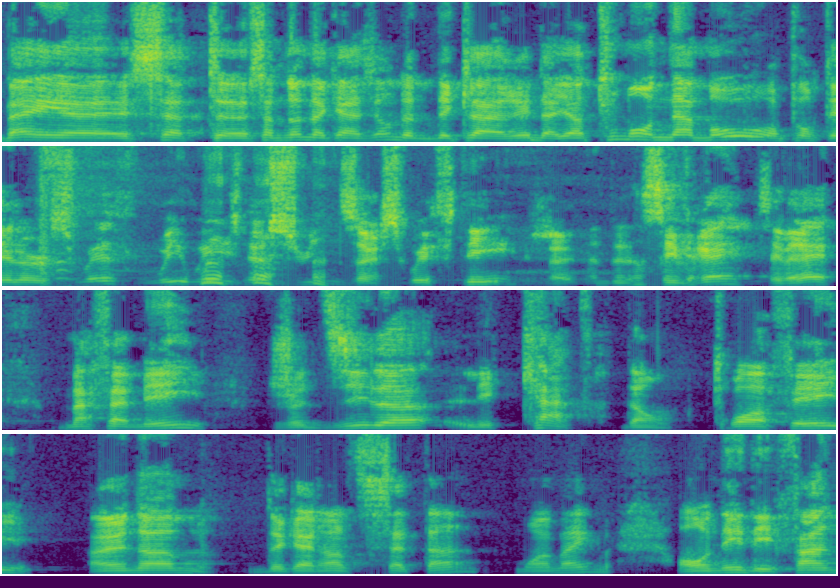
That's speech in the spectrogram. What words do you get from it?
Ben, euh, ça, te- ça me donne l'occasion de te déclarer d'ailleurs tout mon amour pour Taylor Swift. Oui, oui, je suis un Swifty. Je- C'est vrai, c'est vrai. Ma famille, je dis là, les quatre, donc trois filles, un homme, de 47 ans, moi-même, on est des fans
